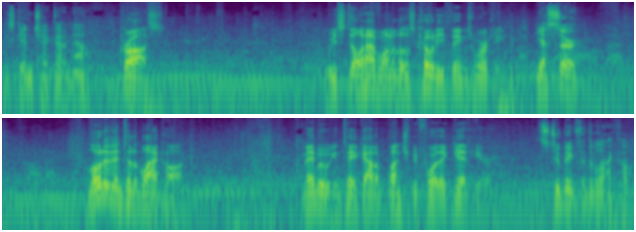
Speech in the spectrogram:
he's getting checked out now. Cross. We still have one of those Cody things working. Yes, sir. Load it into the Blackhawk. Maybe we can take out a bunch before they get here. It's too big for the Blackhawk.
